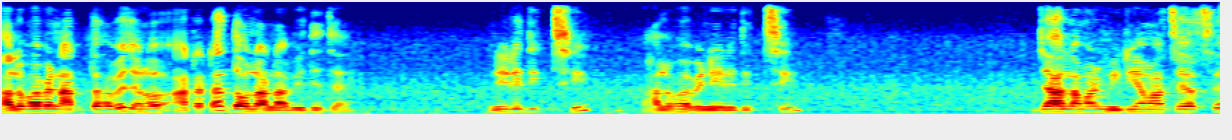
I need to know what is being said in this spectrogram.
ভালোভাবে নাড়তে হবে যেন আটাটা দলা না বেঁধে যায়। নেড়ে দিচ্ছি, ভালোভাবে নেড়ে দিচ্ছি। জাল আমার মিডিয়াম আছে আছে।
